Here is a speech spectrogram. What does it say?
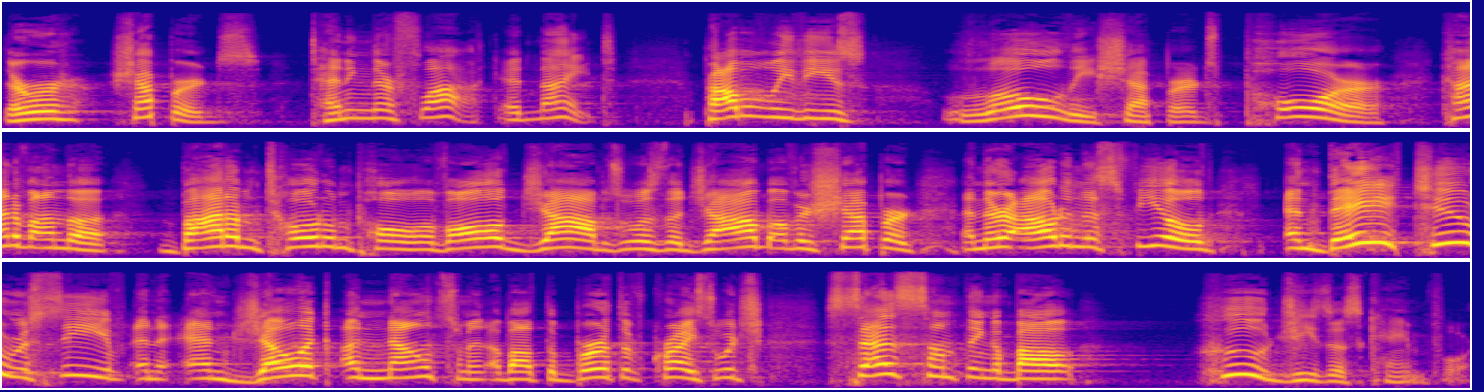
There were shepherds tending their flock at night. Probably these lowly shepherds, poor, kind of on the bottom totem pole of all jobs was the job of a shepherd. And they're out in this field, and they too receive an angelic announcement about the birth of Christ, which says something about who Jesus came for.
